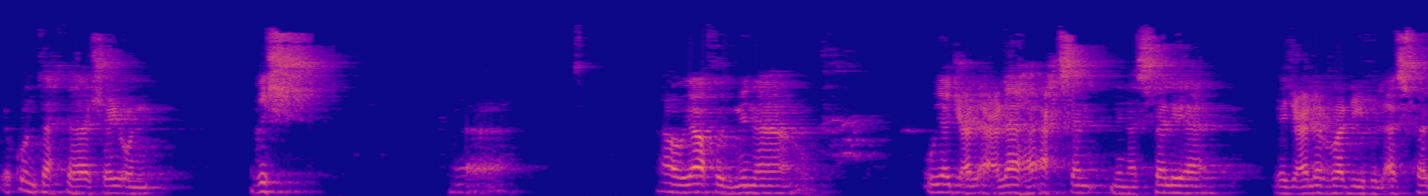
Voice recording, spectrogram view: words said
ويكون تحتها شيء غش. أو يأخذ منها ويجعل أعلاها أحسن من أسفلها يجعل الردي في الأسفل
